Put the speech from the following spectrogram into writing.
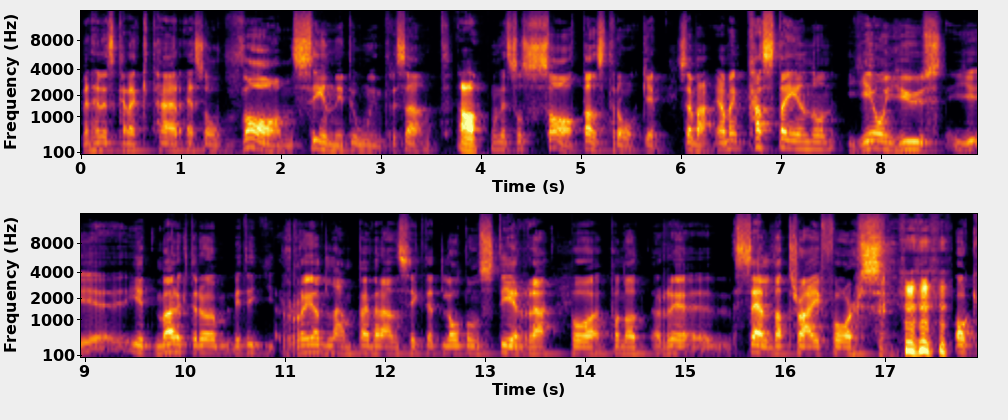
Men hennes karaktär är så vansinnigt ointressant. Ja, Hon är så satans tråkig. Så jag bara, ja men kasta in någon, ge hon ljus ge, i ett mörkt rum, lite röd lampa över ansiktet, låt hon stirra på, på något rö, Zelda Triforce och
